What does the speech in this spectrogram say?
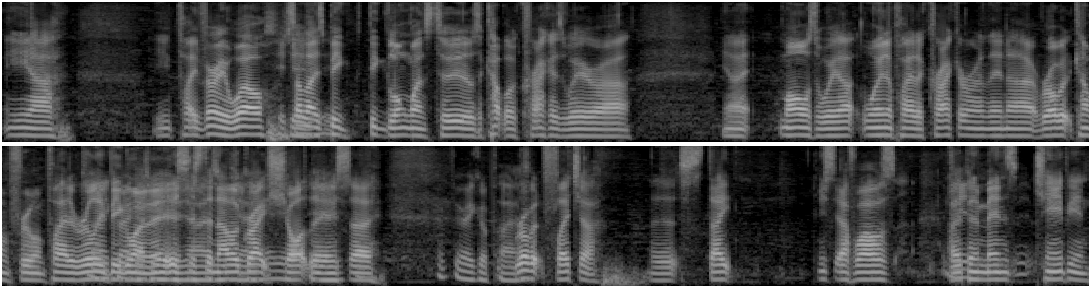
he uh, you played very well. He Some of those yeah. big, big long ones too. There was a couple of crackers where, uh, you know, miles away out, Werner played a cracker, and then uh, Robert come through and played a really Playing big one. It's just another yeah, great yeah, shot there. yeah. So A very good player. Robert Fletcher, the state New South Wales Yeah. Open Men's Champion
